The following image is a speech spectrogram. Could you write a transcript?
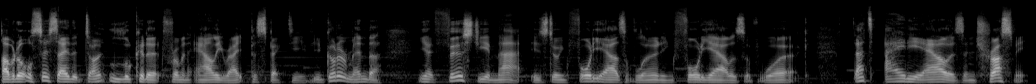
I would also say that don't look at it from an hourly rate perspective. You've got to remember, you know, first year Matt is doing 40 hours of learning, 40 hours of work. That's 80 hours, and trust me,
